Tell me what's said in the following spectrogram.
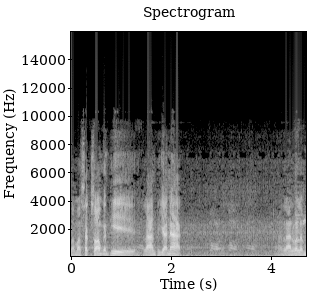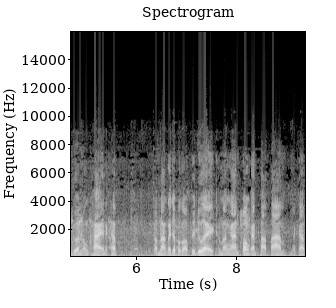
เรามาซักซ้อมกันที่ลานพญานาคอ่าลานวัดลำดวนหนองคายนะครับกำลังก็จะประกอบไปด้วยกำลังงานป้องกันปราบปรามนะครับ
